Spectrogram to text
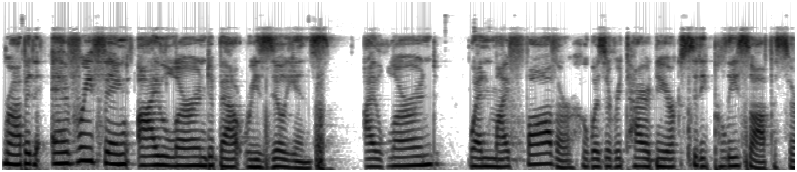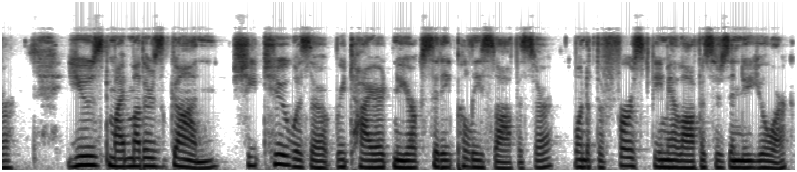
Robin, everything I learned about resilience, I learned when my father, who was a retired New York City police officer, used my mother's gun. She too was a retired New York City police officer, one of the first female officers in New York.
